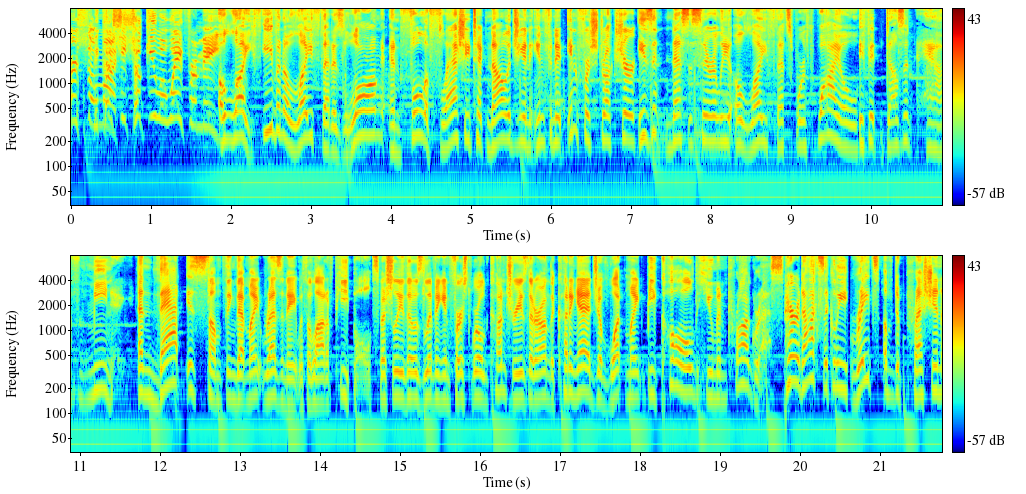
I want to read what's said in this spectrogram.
Her so because much? she took you away from me! A life, even a life that is long and full of flashy technology and infinite infrastructure, isn't necessarily a life that's worthwhile if it doesn't have meaning. And that is something that might resonate with a lot of people, especially those living in first world countries that are on the cutting edge of what might be called human progress. Paradoxically, rates of depression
